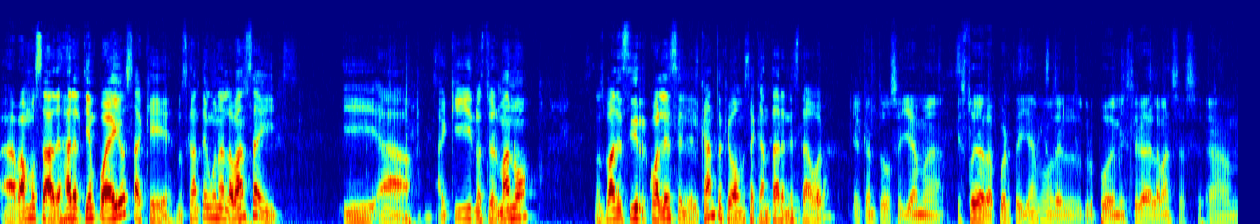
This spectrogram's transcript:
uh, vamos a dejar el tiempo a ellos a que nos canten una alabanza y, y uh, aquí nuestro hermano nos va a decir cuál es el, canto que vamos a cantar en esta hora. El canto se llama Estoy a la puerta y llamo del grupo de Ministerio de Alabanzas um,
